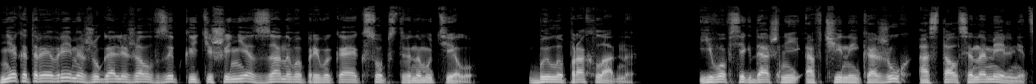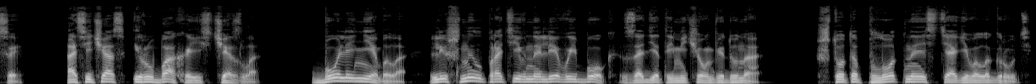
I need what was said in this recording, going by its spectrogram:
Некоторое время Жуга лежал в зыбкой тишине, заново привыкая к собственному телу. Было прохладно. Его всегдашний овчиный кожух остался на мельнице, а сейчас и рубаха исчезла. Боли не было, лишь ныл противно левый бок, задетый мечом ведуна. Что-то плотное стягивало грудь.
